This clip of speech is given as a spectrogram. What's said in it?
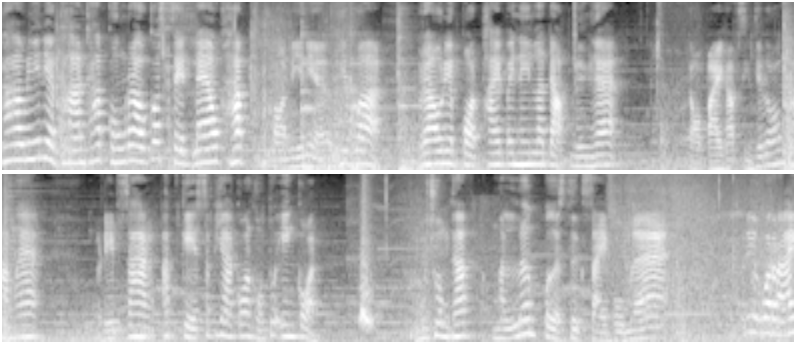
คราวนี้เนี่ยฐานทัพของเราก็เสร็จแล้วครับ ตอนนี้เนี่ยเรียกว่าเราเนี่ยปลอดภัยไปในระดับหนึ่งฮะต่อไปครับสิ่งที่เราต้องทำฮะรีบสร้างอัปเกรดทรัพยากรของตัวเองก่อน คุณผู้ชมครับ มันเริ่มเปิดศึกใส่ผมแล้ว เรียกว่าร้าย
